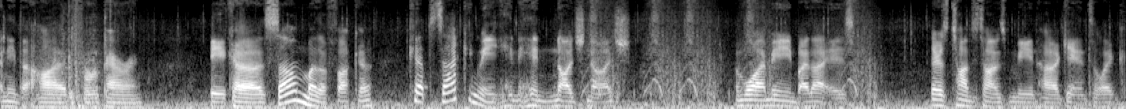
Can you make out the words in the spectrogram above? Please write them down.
I need that hide for repairing. Because some motherfucker kept attacking me, hint hint, nudge nudge. And what I mean by that is, there's times and times me and her get into like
